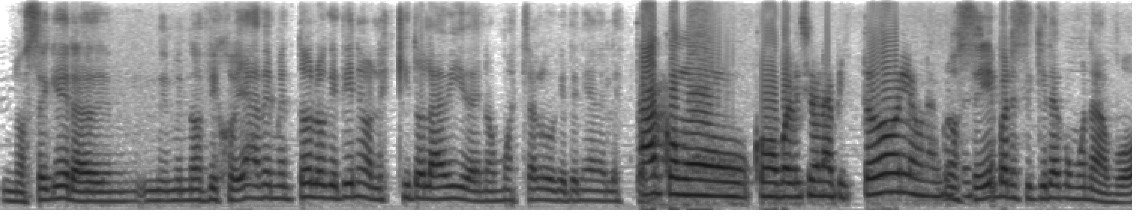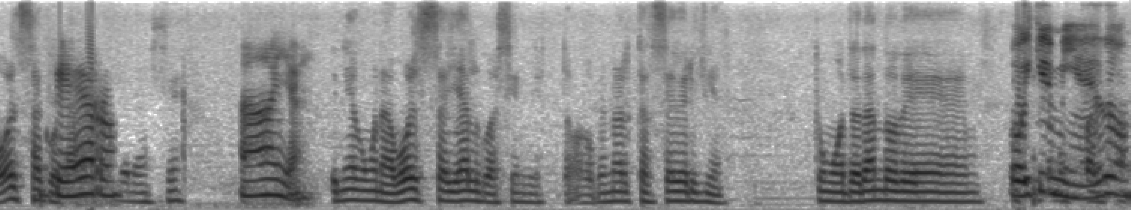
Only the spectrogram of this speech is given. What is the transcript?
No sé qué era, nos dijo, ya, denme todo lo que tiene o les quito la vida y nos muestra algo que tenía en el estómago. Ah, como, como parecía una pistola, una cosa No sé, parece que era como una bolsa. Con Fierro. no sé. Ah, ya. Tenía como una bolsa y algo así en el estómago, pero no alcancé a ver bien. Como tratando de, ¡Uy, qué miedo!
